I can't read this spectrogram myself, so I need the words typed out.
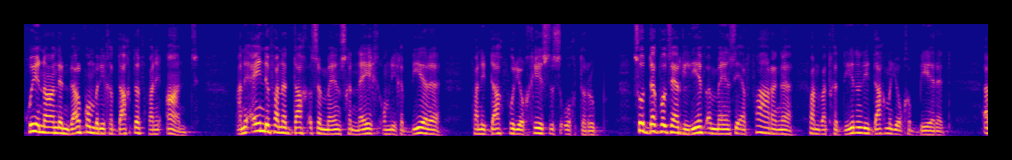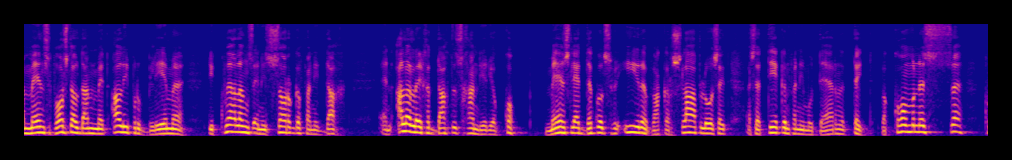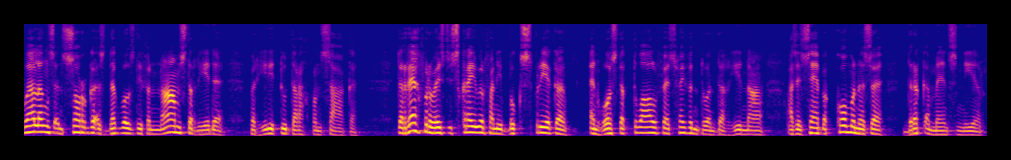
Goeienaand en welkom by die gedagte van die aand. Aan die einde van 'n dag is 'n mens geneig om die gebeure van die dag voor jou geestesoog te roep. So dikwels herleef 'n mens die ervarings van wat gedurende die dag met jou gebeur het. 'n Mens worstel dan met al die probleme, die kwellings en die sorges van die dag en allerlei gedagtes gaan deur jou kop. Mens lê dikwels vir ure wakker. Slaaploosheid is 'n teken van die moderne tyd. Bekommernisse, Kwellings en sorges is dikwels die vernaamste rede vir hierdie toedrag van sake. Tereg verwys die skrywer van die boek Spreuke in Hoofstuk 12 vers 25 hierna as hy sê bekommernisse druk 'n mens neer.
